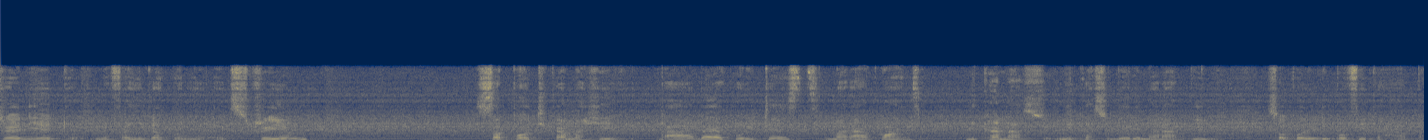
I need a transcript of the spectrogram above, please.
trade yetu imefanyika kwenye extreme support kama hivi. Baada ya kuretest mara ya kwanza, nikasubiri mara ya pili, soko lilipofika hapa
